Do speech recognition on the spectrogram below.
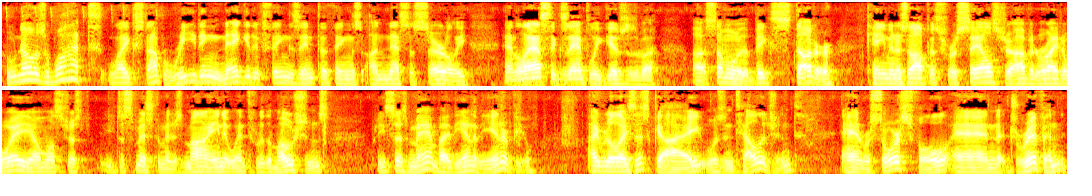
who knows what. Like, stop reading negative things into things unnecessarily. And the last example he gives is of a, uh, someone with a big stutter came in his office for a sales job, and right away he almost just he dismissed him in his mind and went through the motions. But he says, man, by the end of the interview, I realized this guy was intelligent and resourceful and driven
